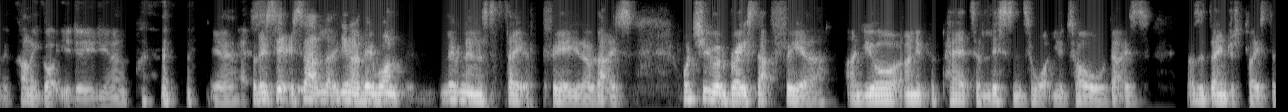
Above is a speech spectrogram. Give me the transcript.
they've kind of got you, dude. You know. yeah, but it's it's that you know they want living in a state of fear. You know that is once you embrace that fear and you're only prepared to listen to what you're told, that is that's a dangerous place to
